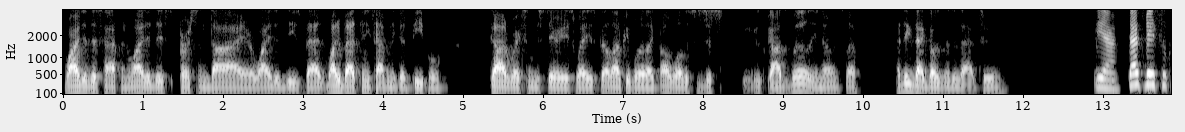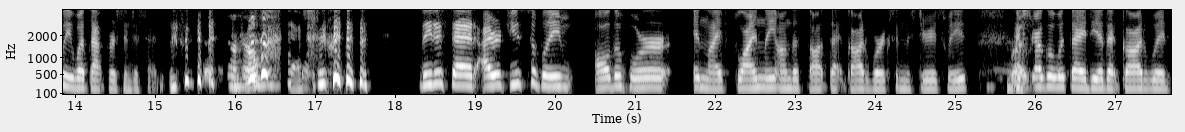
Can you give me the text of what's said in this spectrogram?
why did this happen? Why did this person die? Or why did these bad why do bad things happen to good people? God works in mysterious ways. But a lot of people are like, oh well, this is just it's God's will, you know, and stuff. I think that goes into that too. yeah that's basically what that person just said Uh-huh. yeah. they just said, I refuse to blame all the horror in life blindly on the thought that God works in mysterious ways. I struggle with the idea that God would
